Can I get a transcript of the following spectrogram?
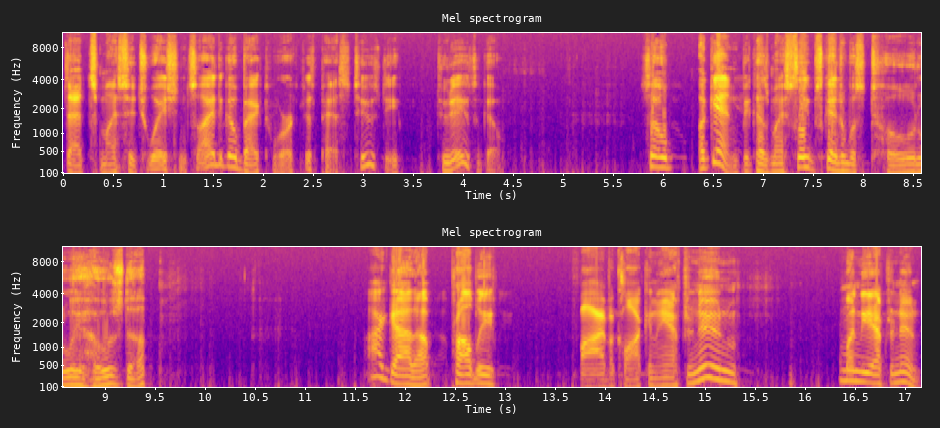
that's my situation. So I had to go back to work this past Tuesday, two days ago. So again, because my sleep schedule was totally hosed up, I got up probably five o'clock in the afternoon, Monday afternoon.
